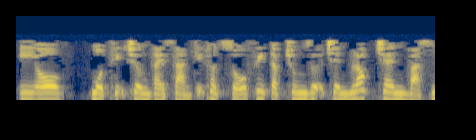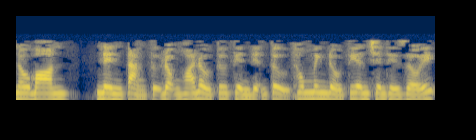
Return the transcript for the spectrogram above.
IO, một thị trường tài sản kỹ thuật số phi tập trung dựa trên blockchain và Snowball, nền tảng tự động hóa đầu tư tiền điện tử thông minh đầu tiên trên thế giới.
